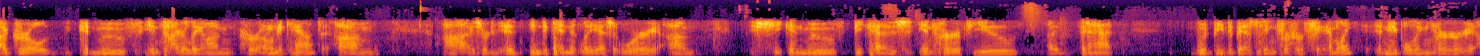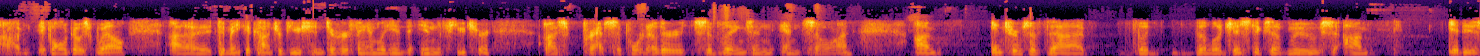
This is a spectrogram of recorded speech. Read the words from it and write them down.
A girl could move entirely on her own account, um, uh, sort of independently, as it were. Um, she can move because, in her view, uh, that would be the best thing for her family, enabling her, um, if all goes well, to make a contribution to her family in the, in the future uh, perhaps support other siblings, and, and so on. Um, in terms of the, the, the logistics of moves, um, it is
